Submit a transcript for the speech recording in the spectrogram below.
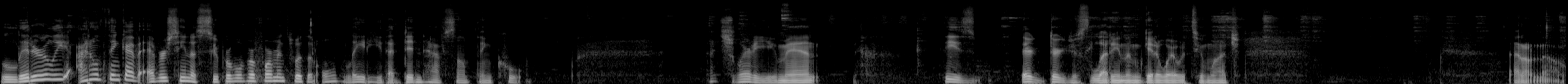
Literally, I don't think I've ever seen a Super Bowl performance with an old lady that didn't have something cool. I swear to you, man. These they're they're just letting them get away with too much. I don't know.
